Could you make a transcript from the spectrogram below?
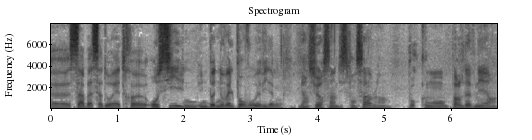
Euh, ça, bah, ça doit être aussi une, une bonne nouvelle pour vous, évidemment. Bien sûr, c'est indispensable hein, pour qu'on parle d'avenir.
